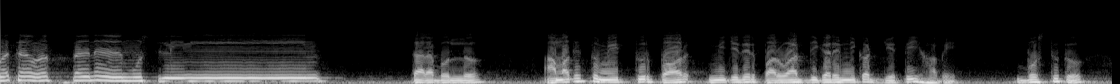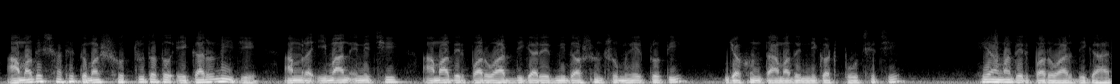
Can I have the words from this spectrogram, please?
وتوفنا مسلمين তারা বলল আমাদের তো মৃত্যুর পর নিজেদের পরোয়ার দিগারের নিকট যেতেই হবে বস্তুত আমাদের সাথে তোমার শত্রুতা তো এ কারণেই যে আমরা ইমান এনেছি আমাদের পরোয়ার দিগারের নিদর্শনসমূহের প্রতি যখন তা আমাদের নিকট পৌঁছেছে হে আমাদের পরোয়ার দিগার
